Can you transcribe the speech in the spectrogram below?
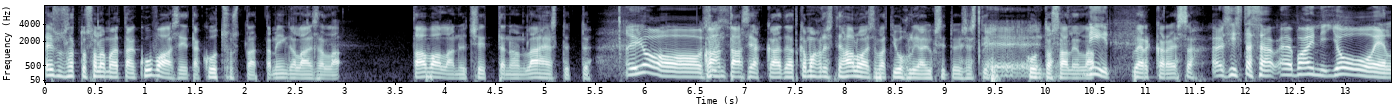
Ei sun sattuisi olemaan jotain kuvaa siitä kutsusta, että minkälaisella tavalla nyt sitten on lähestytty Joo, siis, kanta-asiakkaita, jotka mahdollisesti haluaisivat juhlia yksityisesti kuntosalilla, niin. verkkareissa. äh, siis tässä äh, vain Joel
